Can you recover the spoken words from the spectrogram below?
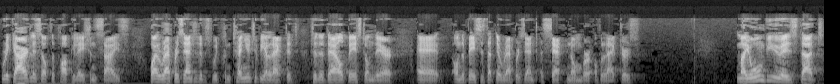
regardless of the population size, while representatives would continue to be elected to the Dáil based on, their, uh, on the basis that they represent a set number of electors. My own view is that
